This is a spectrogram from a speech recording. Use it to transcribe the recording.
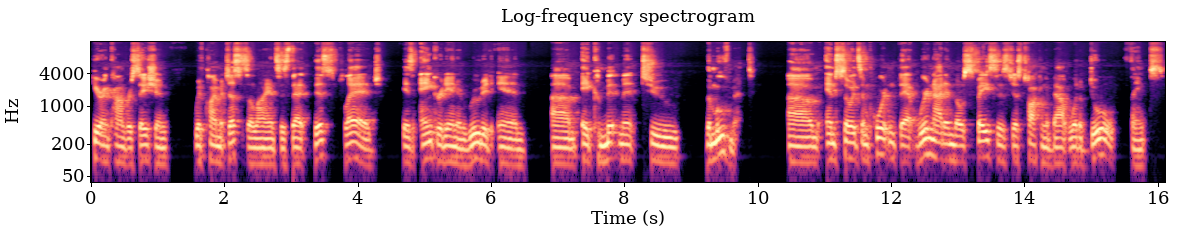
here in conversation with Climate Justice Alliance is that this pledge is anchored in and rooted in um, a commitment to the movement. Um, and so it's important that we're not in those spaces just talking about what Abdul thinks,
